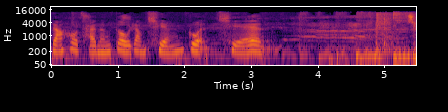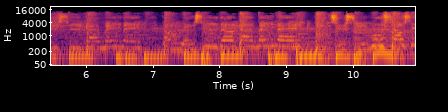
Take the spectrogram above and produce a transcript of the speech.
然后才能够让钱滚钱。是干妹妹，刚认识的干妹妹，只是不小心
